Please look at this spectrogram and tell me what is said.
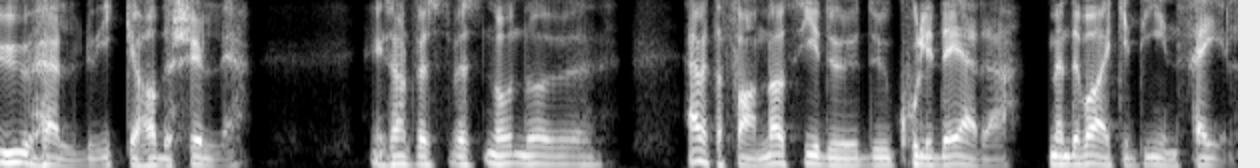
uhell du ikke hadde skyld i. Ikke sant? Hvis, hvis no, no, jeg vet da faen, la oss si du, du kolliderer, men det var ikke din feil.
